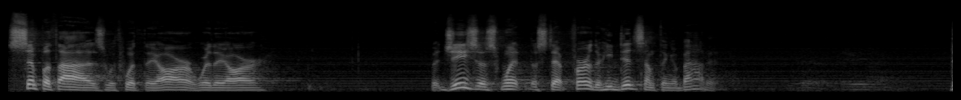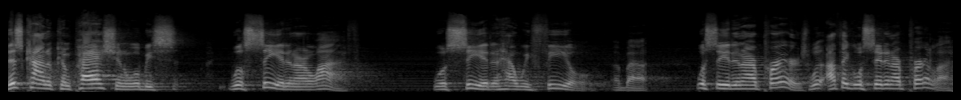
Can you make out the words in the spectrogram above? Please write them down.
sympathize with what they are or where they are. But Jesus went a step further. He did something about it. This kind of compassion will be, we'll see it in our life. We'll see it in how we feel about. We'll see it in our prayers. I think we'll see it in our prayer life.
